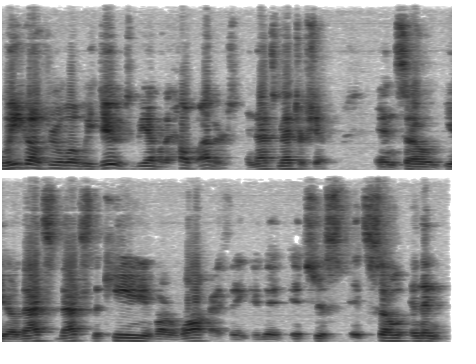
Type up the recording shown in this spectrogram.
we go through what we do to be able to help others, and that's mentorship. And so, you know, that's that's the key of our walk, I think. And it, it's just it's so. And then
